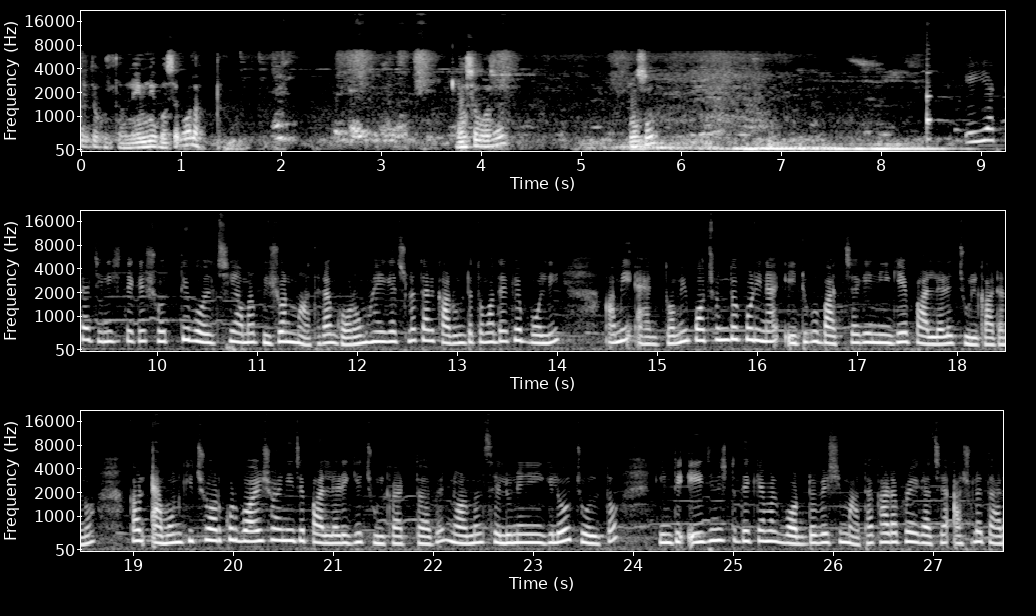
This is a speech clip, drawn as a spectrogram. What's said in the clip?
এই তো খুলতে হবে না, এমনি বসে পড়ো বসো বসো। বসো। এই একটা জিনিস থেকে সত্যি বলছি, আমার ভীষণ মাথাটা গরম হয়ে গেছিল। তার কারণটা তোমাদেরকে বলি, আমি একদমই পছন্দ করি না এইটুকু বাচ্চাকে নিয়ে গিয়ে পার্লারে চুল কাটানো। কারণ এমন কিছু অর্কর বয়স হয়নি যে পার্লারে গিয়ে চুল কাটতে হবে। নর্মাল সেলুনে নিয়ে গেলেও চলতো। কিন্তু এই জিনিসটা দেখে আমার বড্ড বেশি মাথা খারাপ হয়ে গেছে। আসলে তার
